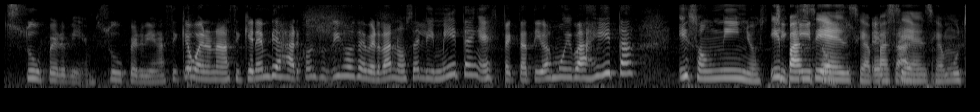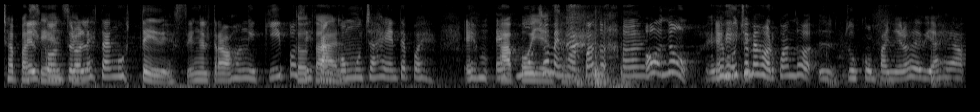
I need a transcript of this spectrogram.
súper bien, súper bien. Así que bueno, nada, si quieren viajar con sus hijos, de verdad, no se limiten, expectativas muy bajitas y son niños. y chiquitos. paciencia, Exacto. paciencia, mucha paciencia. El control está en ustedes, en el trabajo en equipo. Si están con mucha gente, pues es, es mucho mejor cuando. Oh, no. Es mucho mejor cuando tus compañeros de viaje ha-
